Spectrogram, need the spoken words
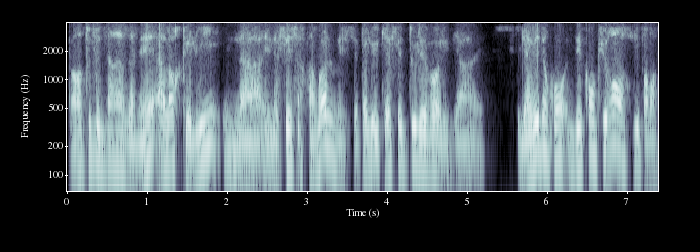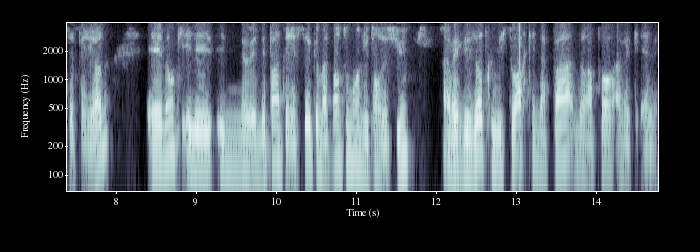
pendant toutes les dernières années, alors que lui, il a, il a fait certains vols, mais c'est pas lui qui a fait tous les vols. Il a, il avait donc des concurrents aussi pendant cette période, et donc il est, il n'est pas intéressé que maintenant tout le monde lui tombe dessus avec des autres histoires qui n'ont pas de rapport avec elle.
